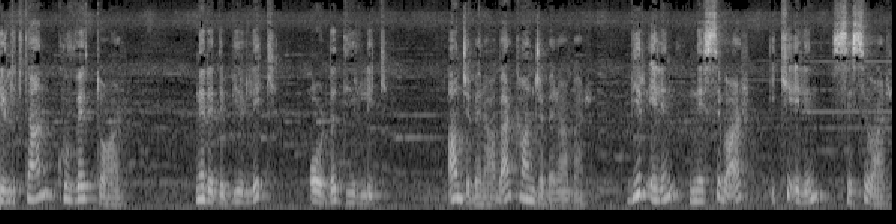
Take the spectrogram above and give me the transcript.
Birlikten kuvvet doğar. Nerede birlik, orada dirlik. Anca beraber, kanca beraber. Bir elin nesi var, iki elin sesi var.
